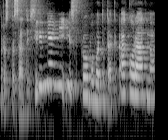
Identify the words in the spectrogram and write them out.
розписати всі рівняння і спробувати так акуратно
